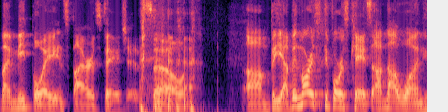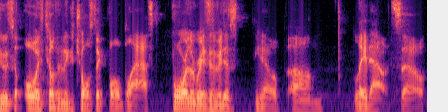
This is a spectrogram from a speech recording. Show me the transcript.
my Meat Boy inspired stages. So. Um, but yeah, but in Mario 64's case, I'm not one who's always tilting the control stick full blast for the reasons we just, you know, um, laid out. So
